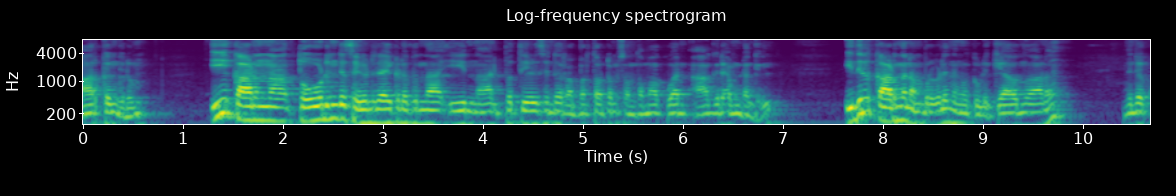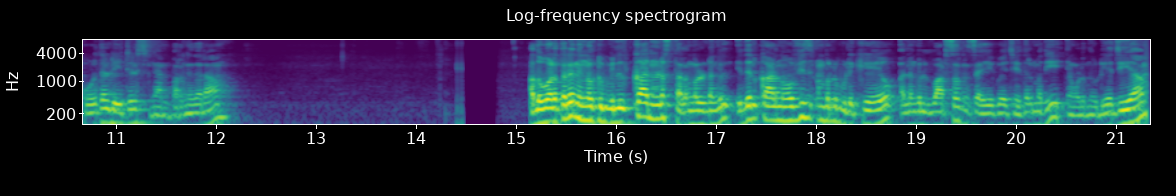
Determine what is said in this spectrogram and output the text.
ആർക്കെങ്കിലും ഈ കാണുന്ന തോടിന്റെ സൈഡിലായി കിടക്കുന്ന ഈ നാൽപ്പത്തിയേഴ് സെന്റ് റബ്ബർ തോട്ടം സ്വന്തമാക്കുവാൻ ആഗ്രഹമുണ്ടെങ്കിൽ ഇതിൽ കാണുന്ന നമ്പറുകളിൽ നിങ്ങൾക്ക് വിളിക്കാവുന്നതാണ്. ഇതിന്റെ കൂടുതൽ ഡീറ്റെയിൽസ് ഞാൻ പറഞ്ഞു തരാം. അതുപോലെ തന്നെ നിങ്ങൾക്ക് വിൽക്കാനുള്ള സ്ഥലങ്ങളുണ്ടെങ്കിൽ ഇതിൽ കാണുന്ന ഓഫീസ് നമ്പറിൽ വിളിക്കുകയോ അല്ലെങ്കിൽ വാട്സാപ്പ് മെസ്സേജ് ചെയ്യുകയോ ചെയ്താൽ മതി. ഞങ്ങളൊന്ന് വീഡിയോ ചെയ്യാം.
